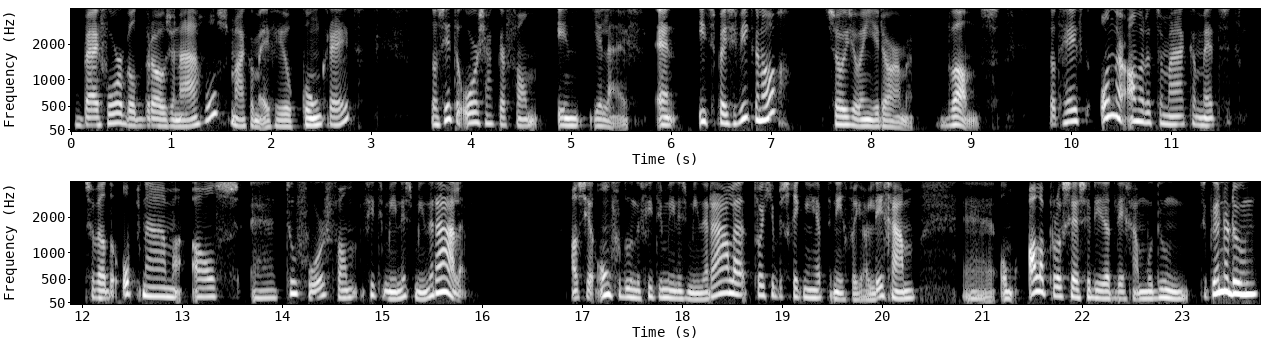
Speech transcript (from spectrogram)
bijvoorbeeld broze nagels, maak hem even heel concreet, dan zit de oorzaak daarvan in je lijf. En iets specifieker nog, sowieso in je darmen. Want dat heeft onder andere te maken met zowel de opname als uh, toevoer van vitamines, mineralen. Als je onvoldoende vitamines, mineralen tot je beschikking hebt, in ieder geval jouw lichaam, uh, om alle processen die dat lichaam moet doen te kunnen doen,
